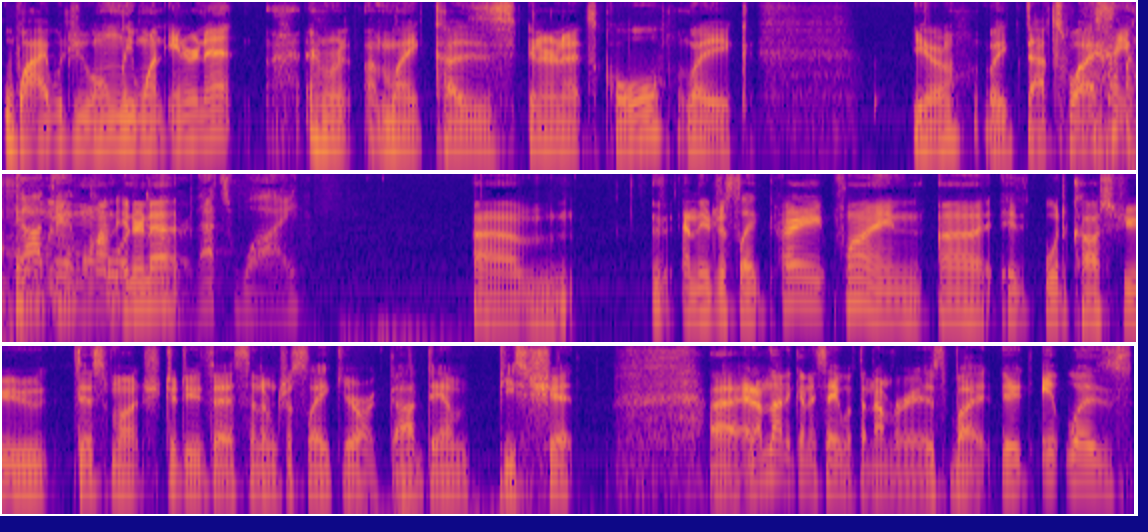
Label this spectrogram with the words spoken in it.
why would you only want internet and we're, i'm like cuz internet's cool like you know like that's why I'm i a only goddamn want internet cutter, That's why. um and they're just like all right fine uh it would cost you this much to do this and i'm just like you're a goddamn piece of shit uh, and I'm not going to say what the number is, but it, it was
